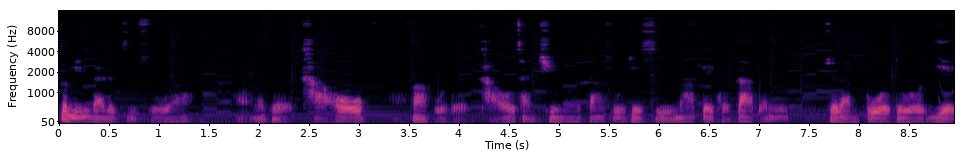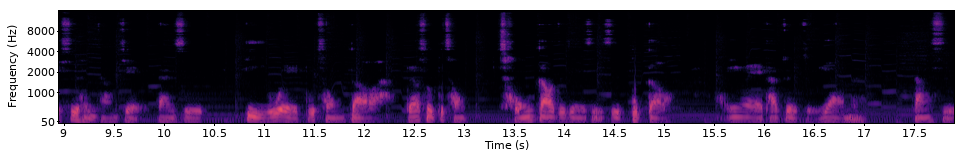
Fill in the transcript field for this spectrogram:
更明白的指出啊，啊，那个卡欧，法国的卡欧产区呢，当初就是马贝克大本营，虽然波尔多也是很常见，但是地位不崇高啊，不要说不崇崇高这件事是不高啊，因为它最主要呢，当时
